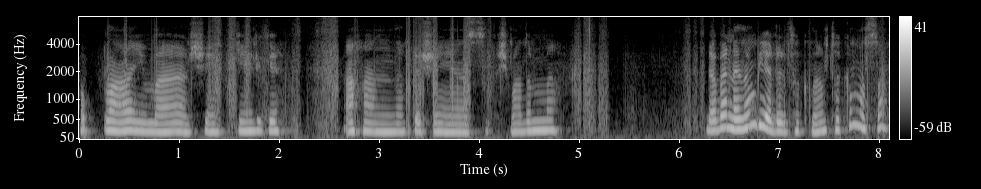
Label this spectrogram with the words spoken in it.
Hoplayma çek geri gel. Aha köşeye sıkışmadım mı? Ya ben neden bir yerlere takılıyorum? Takılmasam.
